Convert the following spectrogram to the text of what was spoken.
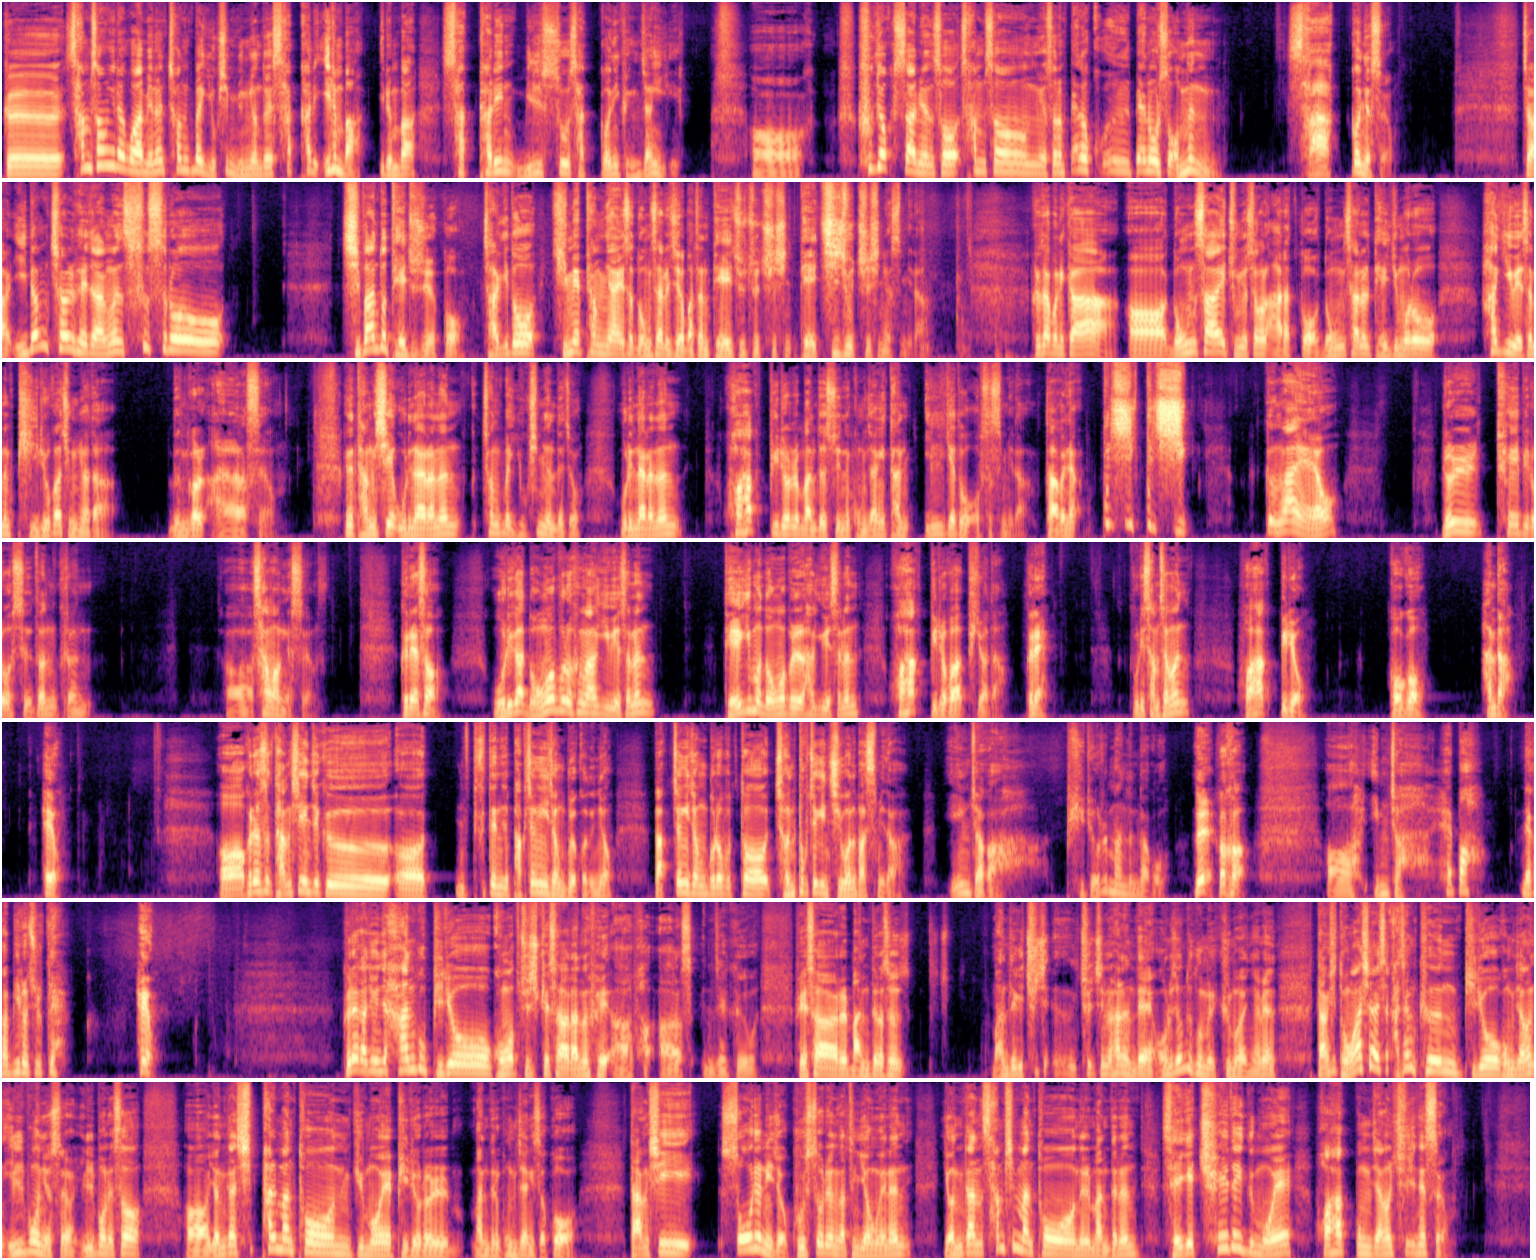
그 삼성이라고 하면은 1966년도에 사카린 이른바 이른바 사카린 밀수 사건이 굉장히 어 흑역사면서 삼성에서는 빼놓고 빼놓을 수 없는 사건이었어요. 자, 이병철 회장은 스스로 집안도 대주주였고 자기도 김해평야에서 농사를 지어봤던 대주주 출신 대지주 출신이었습니다. 그러다 보니까 어 농사의 중요성을 알았고 농사를 대규모로 하기 위해서는 비료가 중요하다는 걸 알았어요. 근데 당시에 우리나라는 1960년대죠. 우리나라는 화학 비료를 만들 수 있는 공장이 단 1개도 없었습니다. 다 그냥 뿌시뿌시 끙아예요. 를 퇴비로 쓰던 그런 어, 상황이었어요. 그래서 우리가 농업으로 흥하기 위해서는 대규모 농업을 하기 위해서는 화학 비료가 필요하다. 그래. 우리 삼성은 화학 비료 고고 한다. 해요. 어, 그래서 당시에 이제 그, 어, 그때는 이제 박정희 정부였거든요. 박정희 정부로부터 전폭적인 지원을 받습니다. 임자가 비료를 만든다고. 네, 카카. 어, 임자, 해봐. 내가 밀어줄게. 해요. 그래가지고 이제 한국 비료 공업 주식회사라는 회, 아, 아, 이제 그 회사를 만들어서 만들기 추진, 추진을 하는데 어느 정도 규모, 규모였냐면 당시 동아시아에서 가장 큰 비료 공장은 일본이었어요. 일본에서 어, 연간 18만 톤 규모의 비료를 만드는 공장이 있었고 당시 소련이죠. 구소련 같은 경우에는 연간 30만 톤을 만드는 세계 최대 규모의 화학 공장을 추진했어요.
